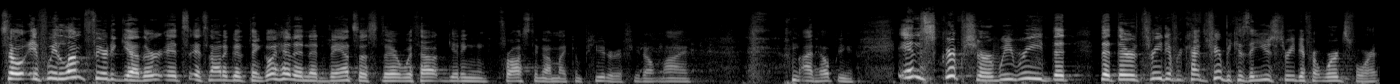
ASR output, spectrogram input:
So if we lump fear together, it's, it's not a good thing. Go ahead and advance us there without getting frosting on my computer, if you don't mind. I'm not helping you. In Scripture, we read that, that there are three different kinds of fear because they use three different words for it.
